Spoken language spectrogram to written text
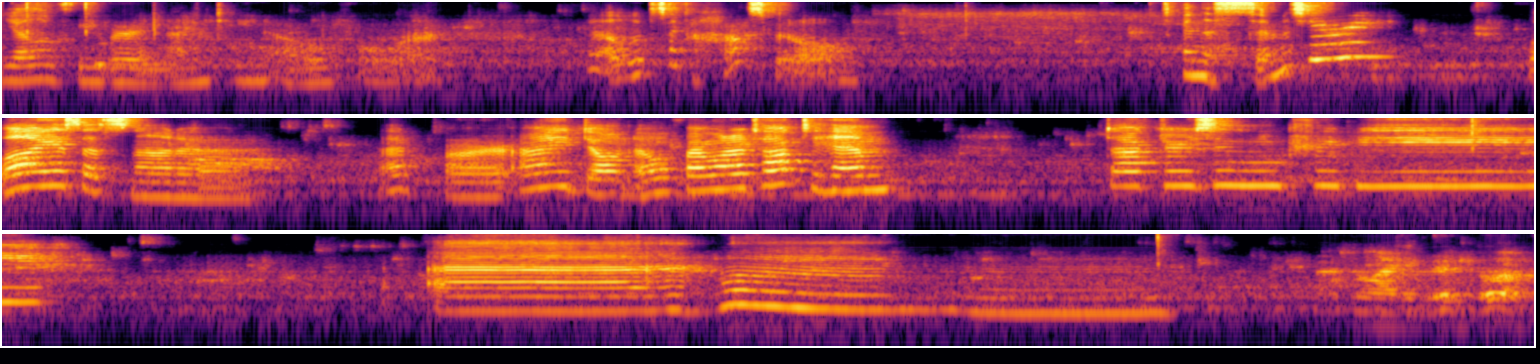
yellow fever in 1904. Yeah, it looks like a hospital. In the cemetery? Well, I guess that's not a that far. I don't know if I want to talk to him. Doctors and creepy Uh, hmm. Nothing like a good book.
